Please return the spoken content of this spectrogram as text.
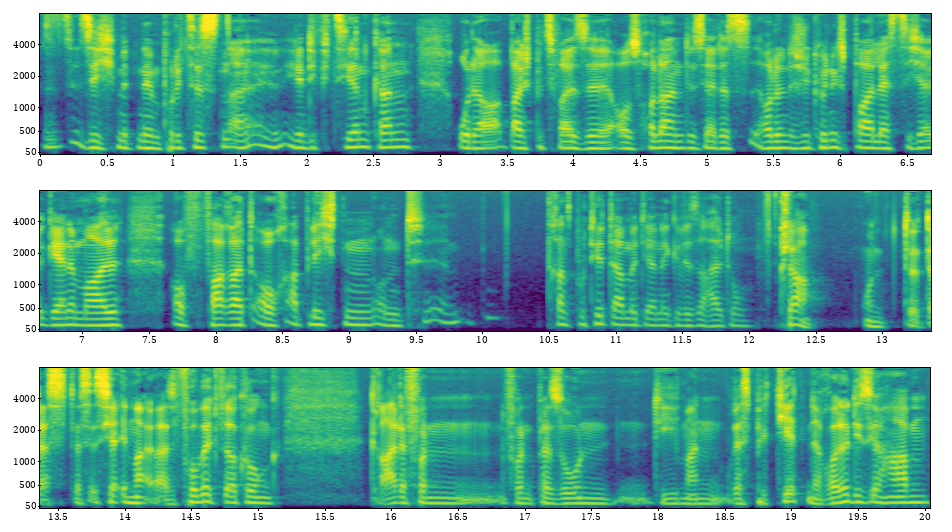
sich mit einem Polizisten äh, identifizieren kann oder beispielsweise aus Holland ist ja das holländische Königspaar, lässt sich ja gerne mal auf Fahrrad auch ablichten und äh, transportiert damit ja eine gewisse Haltung. Klar. Und das, das ist ja immer, also Vorbildwirkung, gerade von, von Personen, die man respektiert in der Rolle, die sie haben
